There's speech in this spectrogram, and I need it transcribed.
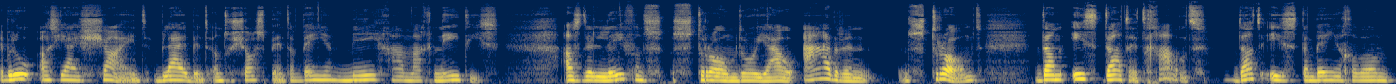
Ik bedoel, als jij shined, blij bent, enthousiast bent, dan ben je mega magnetisch. Als de levensstroom door jouw aderen stroomt, dan is dat het goud. Dat is, dan ben je gewoon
